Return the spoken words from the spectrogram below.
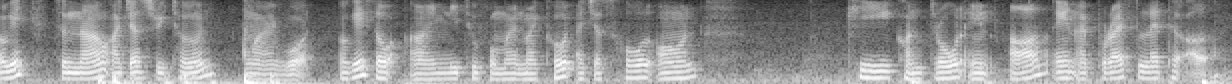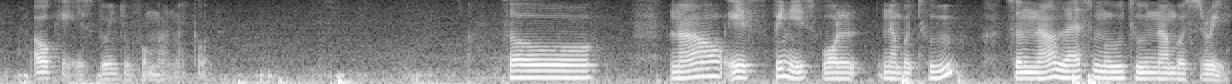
Okay so now I just return my word okay so I need to format my code. I just hold on key control and L and I press letter L okay it's going to format my code. So now it's finished for number two so now let's move to number three.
